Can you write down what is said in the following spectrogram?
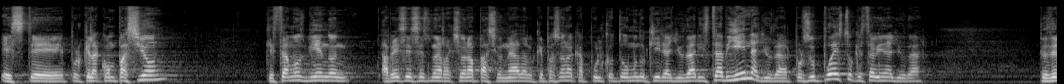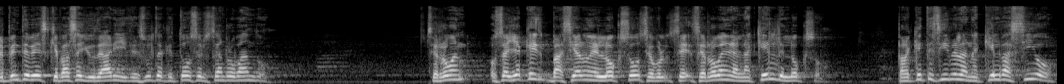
Este, porque la compasión que estamos viendo a veces es una reacción apasionada. Lo que pasó en Acapulco, todo el mundo quiere ayudar y está bien ayudar, por supuesto que está bien ayudar. Pero de repente ves que vas a ayudar y resulta que todos se lo están robando. Se roban, o sea, ya que vaciaron el oxo, se, roban el anaquel del oxo. ¿Para qué te sirve el anaquel vacío?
